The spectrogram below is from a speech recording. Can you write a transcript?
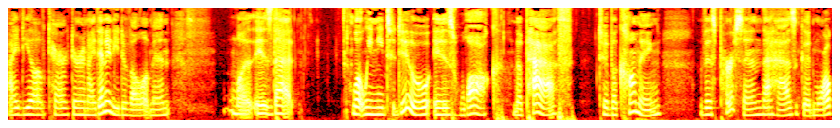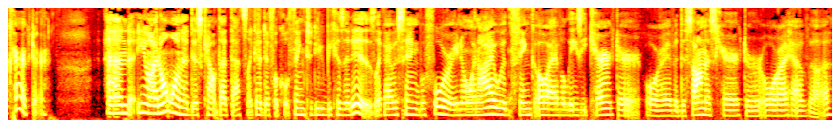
idea of character and identity development is that what we need to do is walk the path to becoming this person that has good moral character. And, you know, I don't want to discount that that's like a difficult thing to do because it is. Like I was saying before, you know, when I would think, oh, I have a lazy character or I have a dishonest character or I have a,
